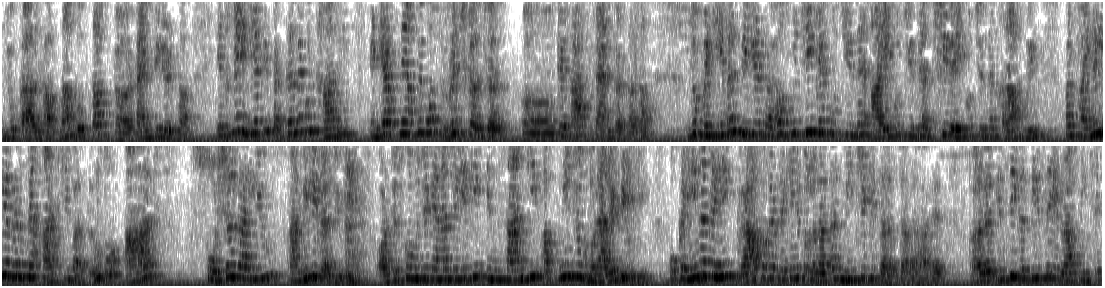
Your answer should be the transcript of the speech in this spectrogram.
जो काल था अपना, गुप्ता टाइम पीरियड था, इसमें इंडिया की टक्कर में कोई था नहीं। इंडिया अपने आप में बहुत रिच कल्चर के साथ स्टैंड करता था। जो मेडिएवल पीरियड रहा, उसमें ठीक है, कुछ चीज़ें आई, कुछ चीज़ें अच्छी रही, कुछ चीज़ें खराब हुई, पर फाइनली अगर मैं आज की बात करूँ तो आज सोशल वैल्यूज़ फैमिली वैल्यूज़ और जिसको मुझे कहना चाहिए कि इंसान की अपनी जो मोरालिटी थी, वो कहीं ना कहीं ग्राफ अगर देखेंगे तो लगातार नीचे की तरफ़ जा रहा है। और अगर इसी गति से ये ग्राफ नीचे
